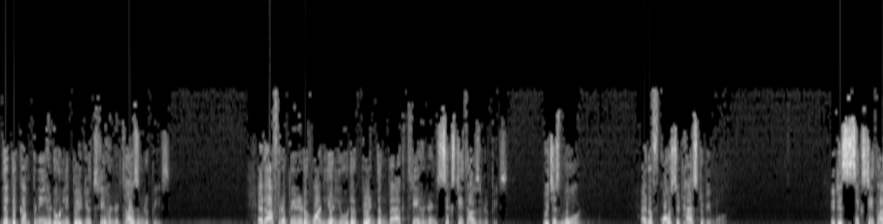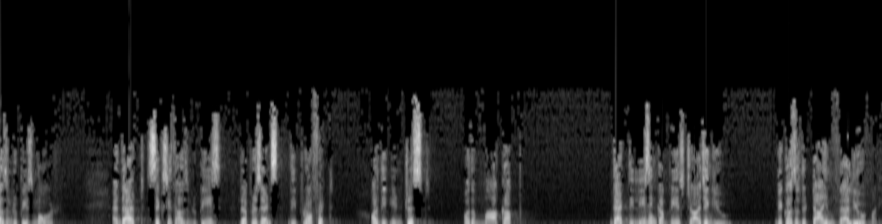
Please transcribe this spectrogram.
that the company had only paid you 300,000 rupees. And after a period of one year, you would have paid them back 360,000 rupees, which is more. And of course it has to be more. It is 60,000 rupees more. And that 60,000 rupees represents the profit or the interest or the markup that the leasing company is charging you because of the time value of money.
